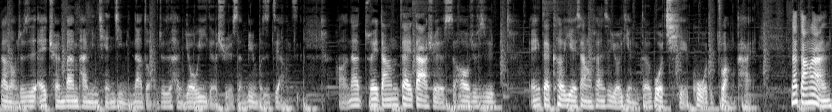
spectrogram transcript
那种就是诶全班排名前几名那种，就是很优异的学生，并不是这样子。好，那所以当在大学的时候，就是，诶，在课业上算是有一点得过且过的状态。那当然，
